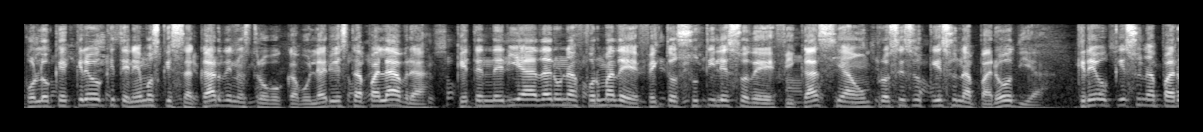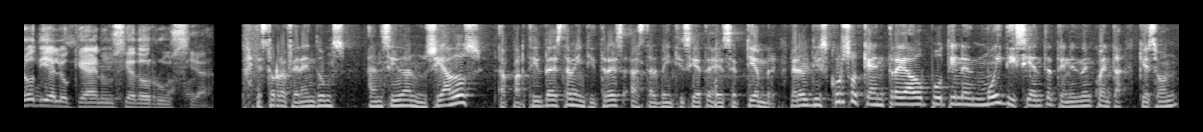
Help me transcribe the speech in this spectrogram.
por lo que creo que tenemos que sacar de nuestro vocabulario esta palabra, que tendería a dar una forma de efectos útiles o de eficacia a un proceso que es una parodia. Creo que es una parodia lo que ha anunciado Rusia. Estos referéndums han sido anunciados a partir de este 23 hasta el 27 de septiembre. Pero el discurso que ha entregado Putin es muy diciente teniendo en cuenta que son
